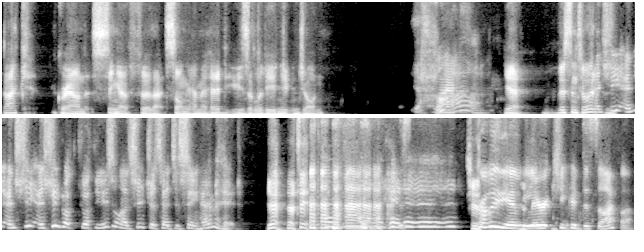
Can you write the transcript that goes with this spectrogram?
background singer for that song Hammerhead is Olivia Newton-John. Ah. Yeah, listen to it. And she and, and she and she got got the easy line. She just had to sing Hammerhead. Yeah, that's it. Hammerhead. Probably the only lyric she could decipher.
